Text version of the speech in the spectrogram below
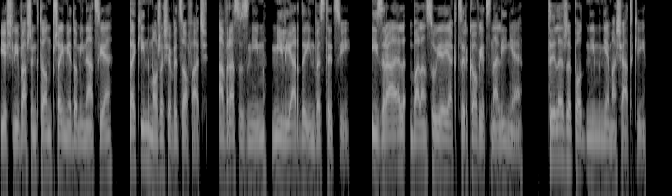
Jeśli Waszyngton przejmie dominację, Pekin może się wycofać, a wraz z nim miliardy inwestycji. Izrael balansuje jak cyrkowiec na linie, tyle że pod nim nie ma siatki.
